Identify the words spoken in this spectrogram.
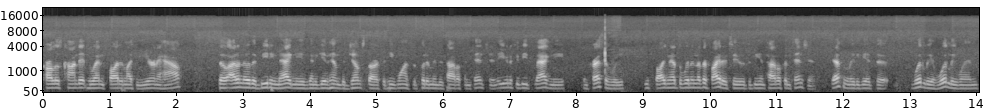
Carlos Condit, who hadn't fought in like a year and a half. So I don't know that beating Magny is going to give him the jump start that he wants to put him into title contention. Even if he beats Magny impressively, he's probably going to have to win another fight or two to be in title contention. Definitely to get to Woodley if Woodley wins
